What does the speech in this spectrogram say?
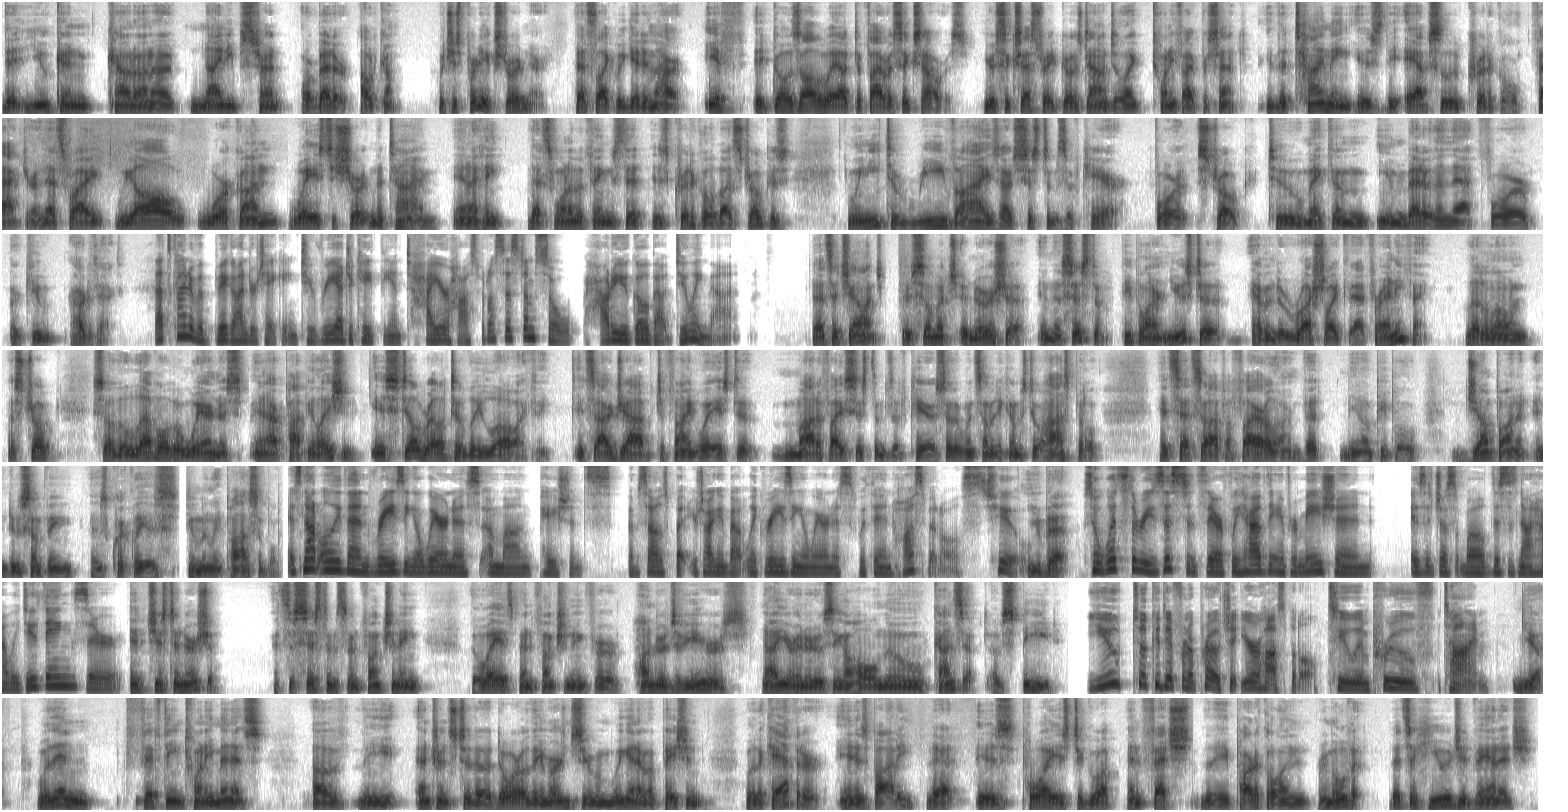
that you can count on a 90% or better outcome which is pretty extraordinary. That's like we get in the heart. If it goes all the way out to five or six hours, your success rate goes down to like 25%. The timing is the absolute critical factor. And that's why we all work on ways to shorten the time. And I think that's one of the things that is critical about stroke is we need to revise our systems of care for stroke to make them even better than that for acute heart attack. That's kind of a big undertaking to re educate the entire hospital system. So, how do you go about doing that? That's a challenge. There's so much inertia in the system. People aren't used to having to rush like that for anything, let alone a stroke. So, the level of awareness in our population is still relatively low, I think. It's our job to find ways to modify systems of care so that when somebody comes to a hospital, it sets off a fire alarm that you know people jump on it and do something as quickly as humanly possible. It's not only then raising awareness among patients themselves, but you're talking about like raising awareness within hospitals too. You bet. So, what's the resistance there if we have the information? Is it just, well, this is not how we do things, or? It's just inertia. It's the system's been functioning the way it's been functioning for hundreds of years. Now you're introducing a whole new concept of speed you took a different approach at your hospital to improve time. Yeah. Within 15, 20 minutes of the entrance to the door of the emergency room, we can have a patient with a catheter in his body that is poised to go up and fetch the particle and remove it. That's a huge advantage.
